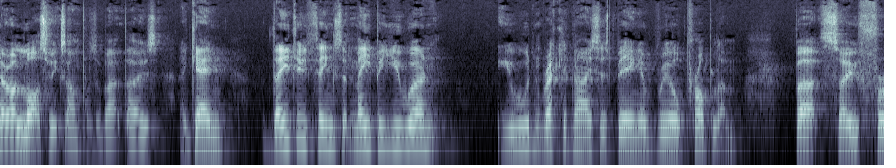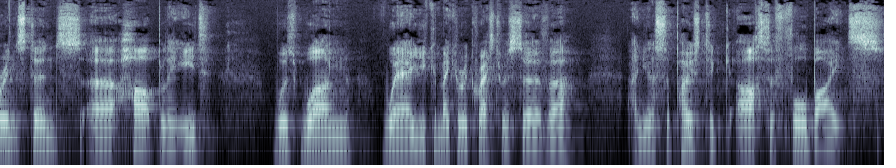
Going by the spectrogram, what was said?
there are lots of examples about those. Again, they do things that maybe you weren't, you wouldn't recognize as being a real problem. But so, for instance, uh, Heartbleed was one where you can make a request to a server and you're supposed to ask for four bytes.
